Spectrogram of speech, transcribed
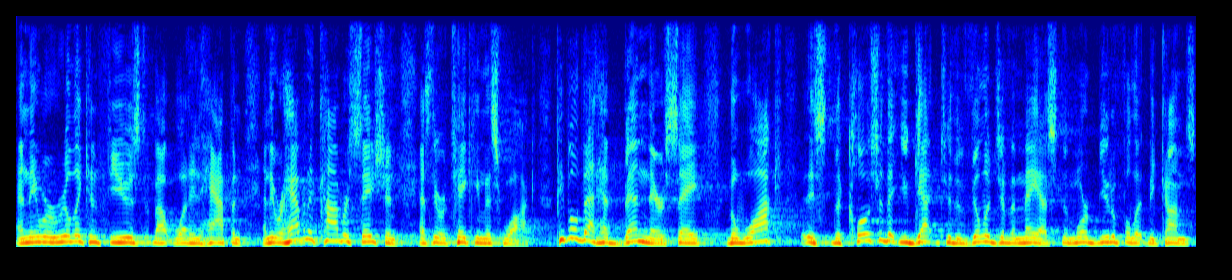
and they were really confused about what had happened. And they were having a conversation as they were taking this walk. People that have been there say the walk is the closer that you get to the village of Emmaus, the more beautiful it becomes.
